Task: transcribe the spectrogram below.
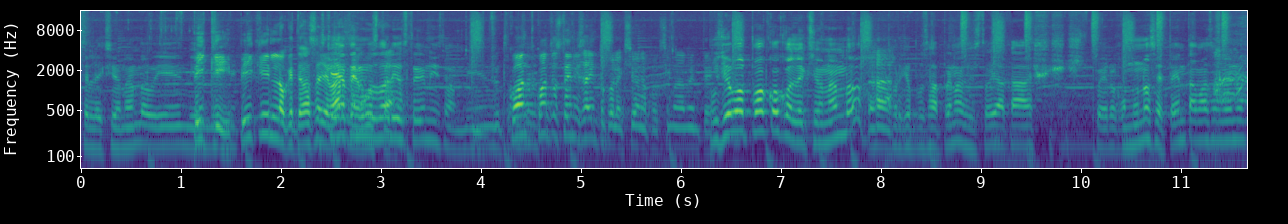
Seleccionando bien. bien, piqui, bien. piqui en lo que te vas a Es que llevar, ya me tenemos gusta. varios tenis también. entonces- ¿Cuán- ¿Cuántos tenis hay en tu colección aproximadamente? Pues llevo poco coleccionando, Ajá. porque pues apenas estoy acá, pero como unos 70 más o menos.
